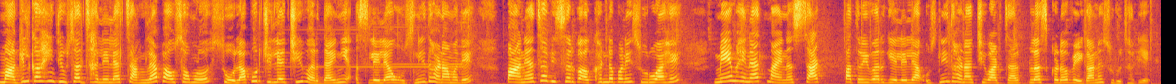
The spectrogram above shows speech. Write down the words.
मागील काही दिवसात झालेल्या चांगल्या पावसामुळं सोलापूर जिल्ह्याची वर्दायनी असलेल्या उजनी धरणामध्ये पाण्याचा विसर्ग अखंडपणे सुरू आहे. मे महिन्यात मायनस साठ पातळीवर गेलेल्या उजनी धरणाची वाटचाल प्लसकडं वेगाने सुरू झाली आहे.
